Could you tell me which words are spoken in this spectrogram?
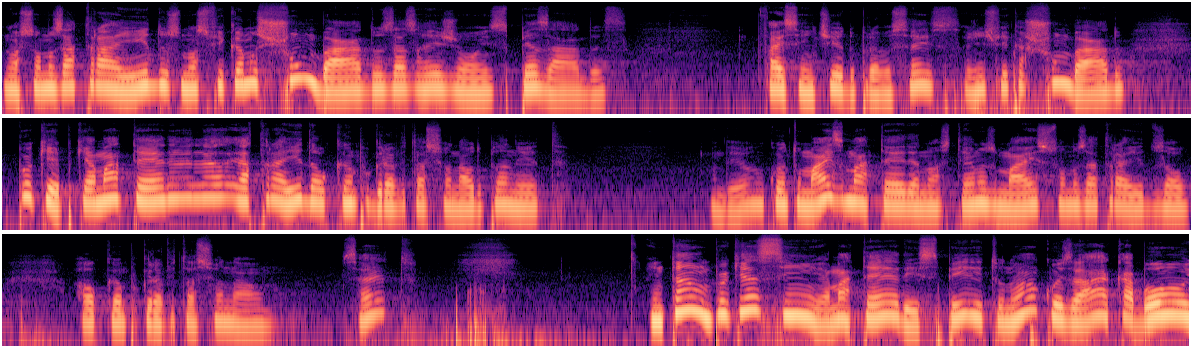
nós somos atraídos, nós ficamos chumbados às regiões pesadas. Faz sentido para vocês? A gente fica chumbado. Por quê? Porque a matéria é atraída ao campo gravitacional do planeta. Entendeu? Quanto mais matéria nós temos, mais somos atraídos ao, ao campo gravitacional. Certo? Então, porque assim, a matéria, espírito, não é uma coisa, ah, acabou,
